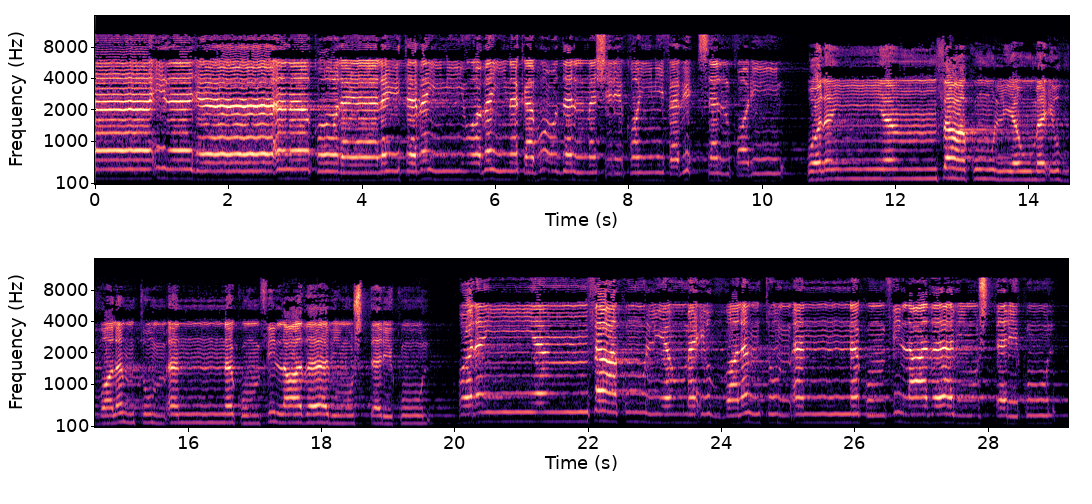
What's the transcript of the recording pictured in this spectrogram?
وبينك بعد المشرقين فبئس القرين. ولن ينفعكم اليوم إذ ظلمتم أنكم في العذاب مشتركون. ولن ينفعكم اليوم إذ ظلمتم أنكم في العذاب مشتركون.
